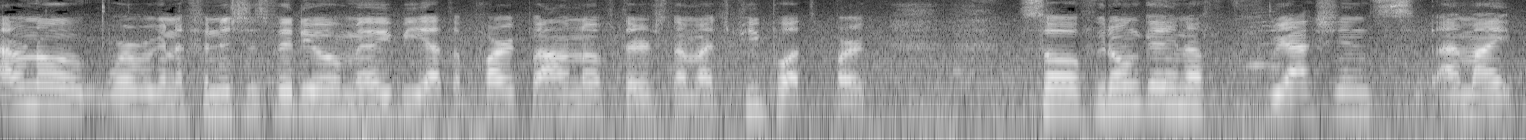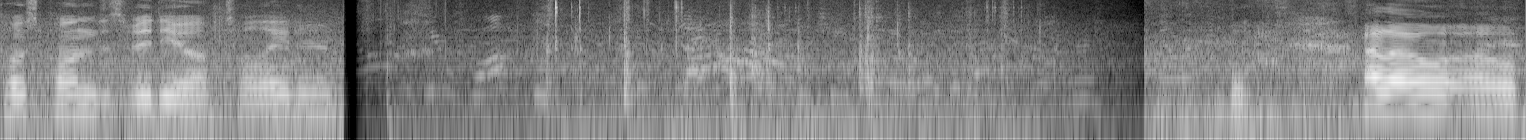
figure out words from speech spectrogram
I don't know where we're gonna finish this video. Maybe at the park, but I don't know if there's that much people at the park. So if we don't get enough reactions, I might postpone this video till later. Hello. Um,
